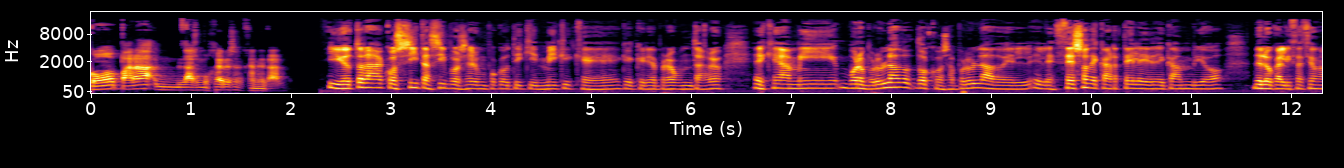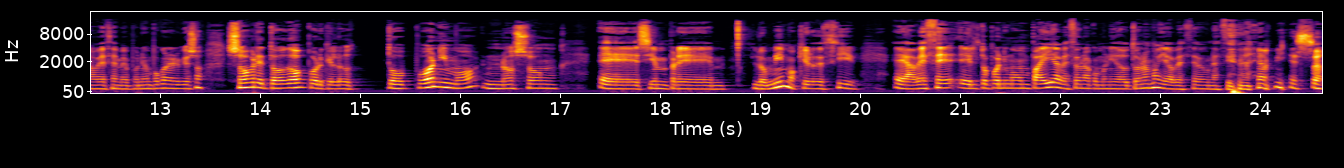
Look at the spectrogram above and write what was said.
como para las mujeres en general. Y otra cosita, sí, por ser un poco tiki-miki que, que, quería preguntaros, es que a mí, bueno, por un lado, dos cosas. Por un lado, el, exceso de carteles y de cambio de localización a veces me ponía un poco nervioso, sobre todo porque los topónimos no son eh, siempre los mismos, quiero decir. Eh, a veces el topónimo de un país, a veces una comunidad autónoma y a veces una ciudad. A mí eso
